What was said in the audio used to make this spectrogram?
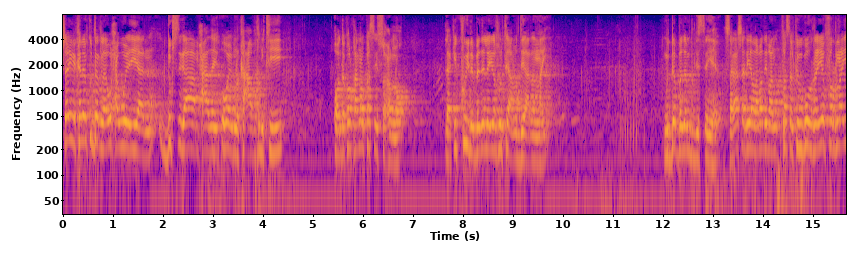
Shayga kale ku darlaa waxa weeyaan dugsigaa maxaaday waynu ka caabrintii oon de annagu ka sii soconno. Laakiin kuwiina bedelaya runtii aanu diyaarinay muddo badan buu dhisan yahay. Sagaashan iyo labadii baan fasalkii ugu horreeyey furnay.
